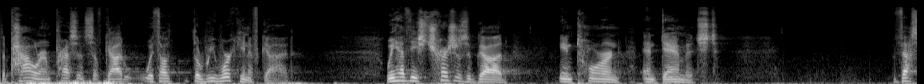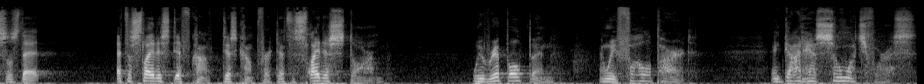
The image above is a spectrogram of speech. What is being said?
the power and presence of God without the reworking of God. We have these treasures of God in torn and damaged vessels that, at the slightest discomfort, at the slightest storm, we rip open and we fall apart. And God has so much for us.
